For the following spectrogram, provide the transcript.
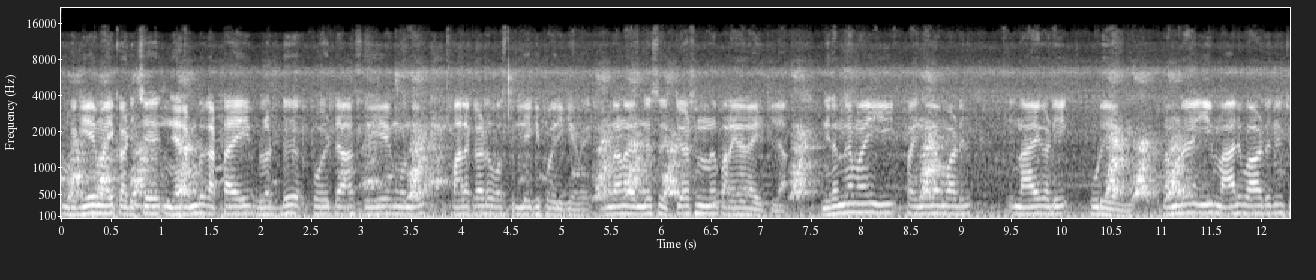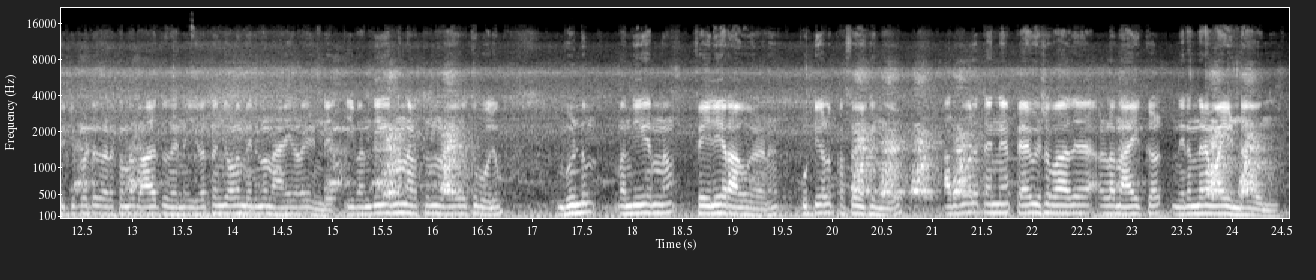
മൃഗീയമായി കടിച്ച് ഞരമ്പ് കട്ടായി ബ്ലഡ് പോയിട്ട് ആ സ്ത്രീയെയും കൊണ്ട് പാലക്കാട് ഹോസ്പിറ്റലിലേക്ക് പോയിരിക്കുകയാണ്. എന്താണ് അതിന്റെ സിറ്റുവേഷൻ എന്ന് പറയാനായിട്ടില്ല. നിരന്തരമായി ഈ പതിനാലാം വാർഡിൽ നായകടി കൂടുകയാണ്. നമ്മുടെ ഈ നാല് വാർഡിന് ചുറ്റിപ്പെട്ട് കിടക്കുന്ന ഭാഗത്ത് തന്നെ ഇരുപത്തഞ്ചോളം വരുന്ന നായകളെ ഉണ്ട്. ഈ വന്ധീകരണം നടത്തുന്ന നായകൾക്ക് പോലും വീണ്ടും വന്ധീകരണം ഫെയിലിയർ ആവുകയാണ്. കുട്ടികൾ പ്രസവിക്കുന്നത്. അതുപോലെ തന്നെ പേവിഷബാധ ഉള്ള നായ്ക്കൾ നിരന്തരമായി ഉണ്ടാകുന്നു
